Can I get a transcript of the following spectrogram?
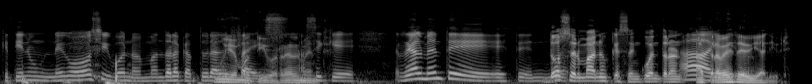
que tiene un negocio y bueno, mandó la captura Muy de emotivo, Face. realmente. Así que realmente este, no- Dos hermanos que se encuentran a través de. Vía Libre.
